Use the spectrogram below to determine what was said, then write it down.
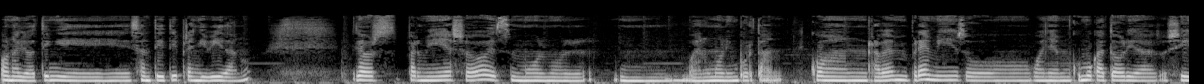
on allò tingui sentit i prengui vida, no? Llavors, per mi això és molt, molt, mm, bueno, molt important. Quan rebem premis o guanyem convocatòries o així,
